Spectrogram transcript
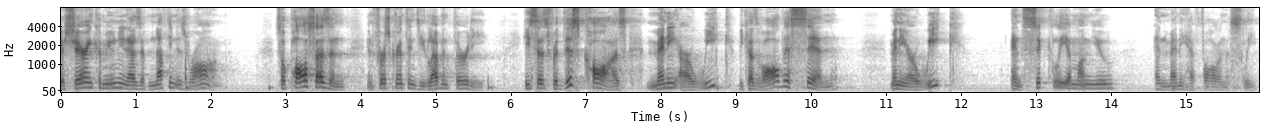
they're sharing communion as if nothing is wrong. So Paul says in, in 1 Corinthians 11:30, he says, For this cause many are weak because of all this sin. Many are weak and sickly among you, and many have fallen asleep.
